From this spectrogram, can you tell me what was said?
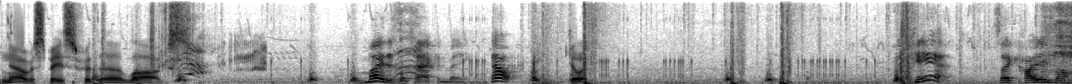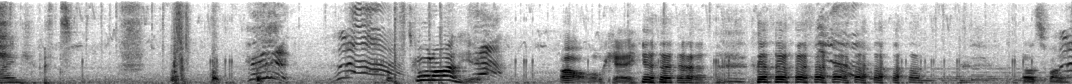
Now we have space for the logs. The might is attacking me. Help! Kill it. I can't. It's like hiding behind. What's going on here? Oh, okay. that was funny.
